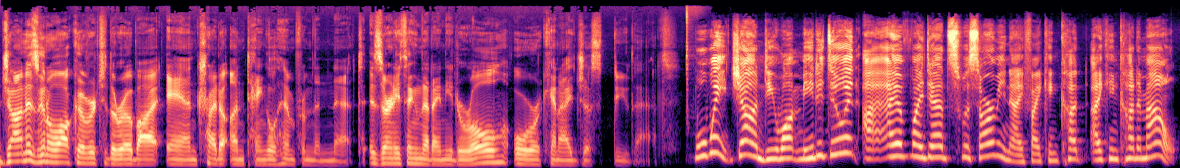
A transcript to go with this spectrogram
John is going to walk over to the robot and try to untangle him from the net. Is there anything that I need to roll, or can I just do that? well, wait, John. Do you want me to do it? I, I have my dad's Swiss Army knife. I can cut. I can cut him out,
